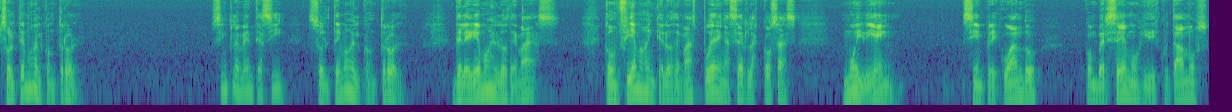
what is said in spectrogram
Soltemos el control. Simplemente así, soltemos el control. Deleguemos en los demás. Confiemos en que los demás pueden hacer las cosas muy bien, siempre y cuando conversemos y discutamos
